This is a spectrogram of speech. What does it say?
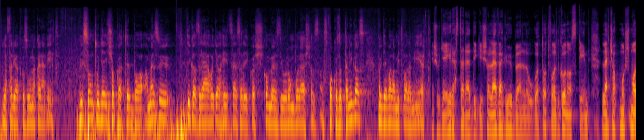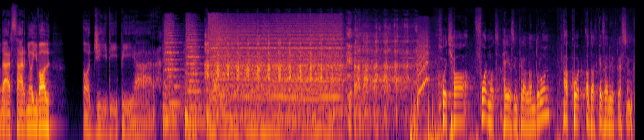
vagy a feliratkozónak a nevét. Viszont ugye itt sokkal több a, a mező, igaz rá, hogy a 7%-os konverzió rombolás az, az fokozottan igaz, ugye valamit valamiért. És ugye érezted eddig is a levegőben lógott, ott volt gonoszként, lecsapmos madár szárnyaival a GDPR. hogyha formot helyezünk el a landolón, akkor adatkezelők leszünk.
